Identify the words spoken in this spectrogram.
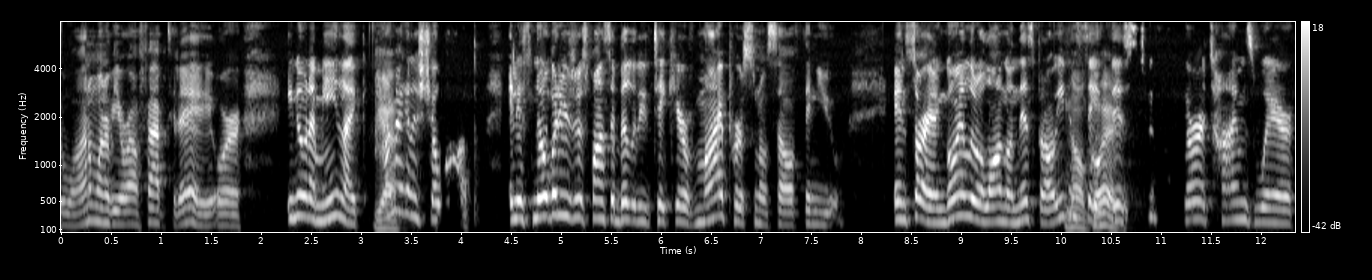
well, I don't want to be around Fab today. Or, you know what I mean? Like, yeah. how am I going to show up? And it's nobody's responsibility to take care of my personal self than you. And sorry, I'm going a little long on this, but I'll even no, say this too. There are times where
